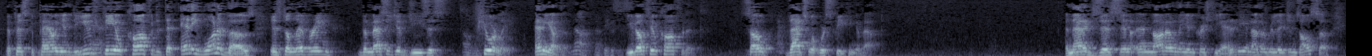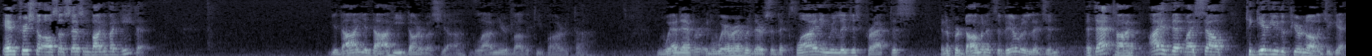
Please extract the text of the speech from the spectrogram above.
Episcopalian, do you Yeah. feel confident that any one of those is delivering the message of Jesus Oh, purely? Any of them? no, because it's, You don't feel confident. So that's what we're speaking about. And that exists in, in not only in Christianity, in other religions also. And Krishna also says in Bhagavad Gita, Yada yada hi dharmasya glanir bhavati bharata. Whenever and wherever there's a decline in religious practice and a predominance of irreligion, at that time I bent myself to give you the pure knowledge again.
